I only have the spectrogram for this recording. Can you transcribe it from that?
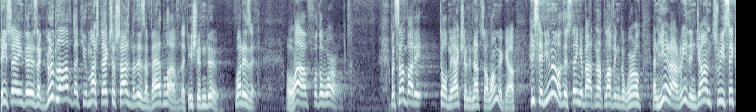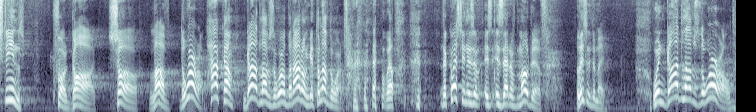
He's saying there is a good love that you must exercise, but there's a bad love that you shouldn't do. What is it? Love for the world. But somebody told me actually not so long ago, he said, You know, this thing about not loving the world, and here I read in John 3:16, for God so loved the world. How come God loves the world, but I don't get to love the world? well, the question is, is, is that of motive. Listen to me. When God loves the world,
